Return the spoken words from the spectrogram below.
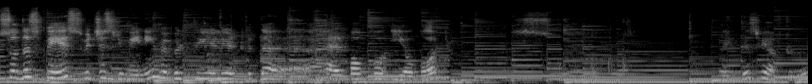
So the space which is remaining, we will fill it with the uh, help of a earbud. This we have to do.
